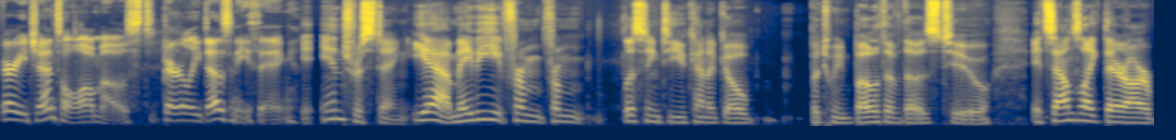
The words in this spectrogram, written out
very gentle almost. Barely does anything. Interesting. Yeah, maybe from from listening to you kind of go between both of those two, it sounds like there are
